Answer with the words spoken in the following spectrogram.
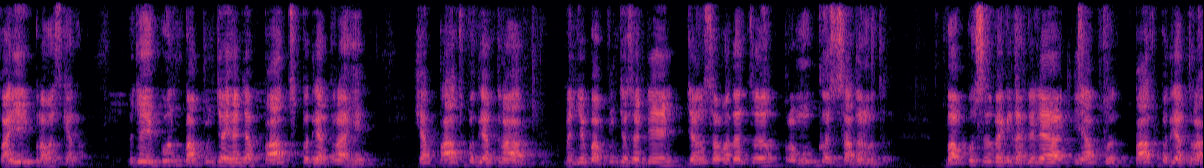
पायी प्रवास केला. म्हणजे एकूण बापूंच्या ह्या ज्या पाच पदयात्रा आहेत ह्या पाच पदयात्रा म्हणजे बापूंच्यासाठी जनसंवादाचं प्रमुख साधन होतं. बापू सहभागी झालेल्या या पाच पदयात्रा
